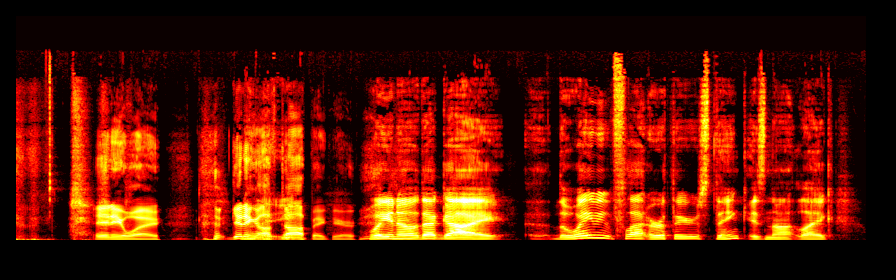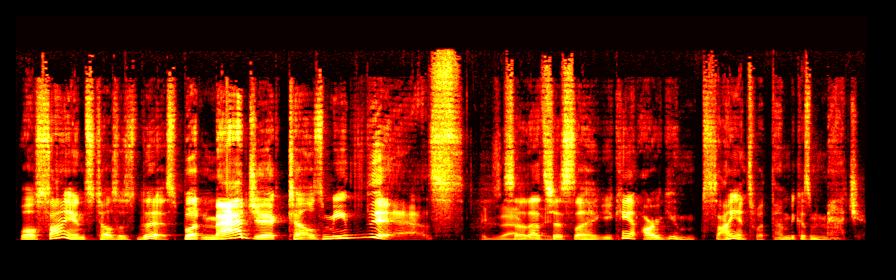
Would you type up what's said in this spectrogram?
anyway, getting off topic here. Well, you know, that guy, the way flat earthers think is not like, well, science tells us this, but magic tells me this. Exactly. So that's just like, you can't argue science with them because magic.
